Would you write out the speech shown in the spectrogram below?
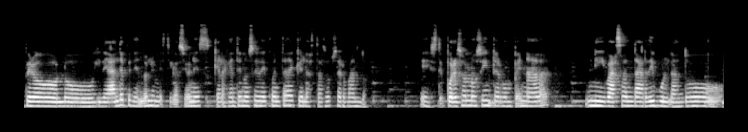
pero lo ideal dependiendo de la investigación es que la gente no se dé cuenta de que la estás observando este, por eso no se interrumpe nada ni vas a andar divulgando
